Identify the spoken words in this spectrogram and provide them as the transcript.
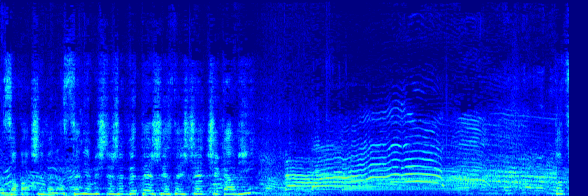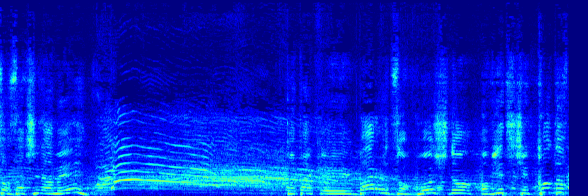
zobaczymy na scenie. Myślę, że wy też jesteście ciekawi. To co, zaczynamy? To tak y, bardzo głośno powiedzcie kod w.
